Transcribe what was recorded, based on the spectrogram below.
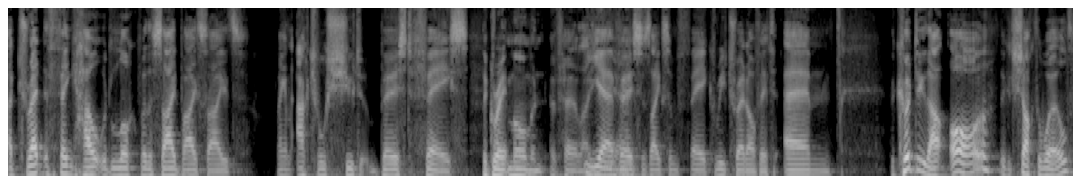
I dread to think how it would look with a side by side. like an actual shoot burst face. The great moment of her, like yeah, versus like some fake retread of it. Um, they could do that, or they could shock the world,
